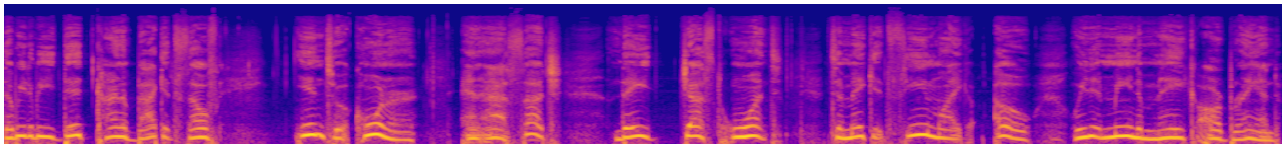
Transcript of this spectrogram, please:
WWE did kind of back itself into a corner, and as such, they just want to make it seem like, oh, we didn't mean to make our brand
